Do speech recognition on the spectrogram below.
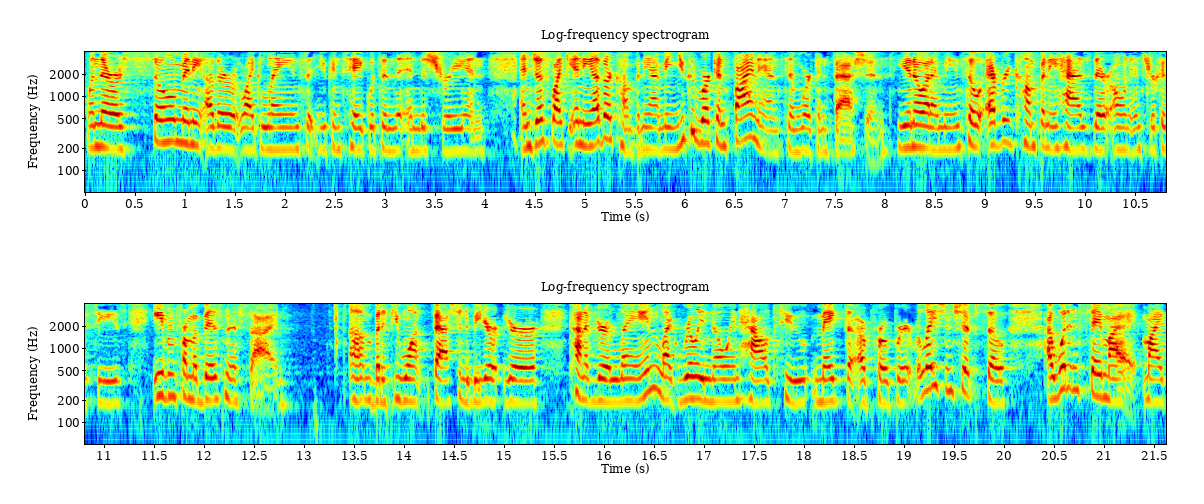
when there are so many other like lanes that you can take within the industry and and just like any other company, I mean, you could work in finance and work in fashion. You know what I mean? So every company has their own intricacies even from a business side. Um, but if you want fashion to be your, your kind of your lane, like really knowing how to make the appropriate relationships. So I wouldn't say my my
